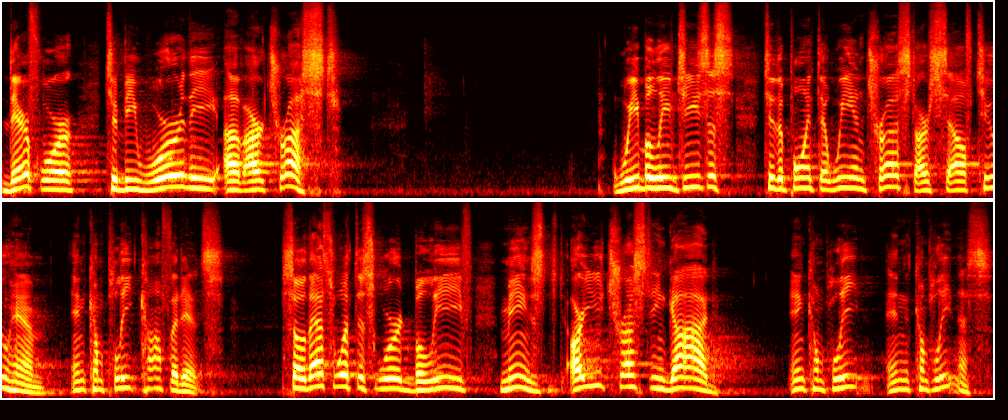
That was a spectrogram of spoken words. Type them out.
therefore, to be worthy of our trust. We believe Jesus to the point that we entrust ourselves to him in complete confidence. So that's what this word believe means. Are you trusting God in complete in completeness?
